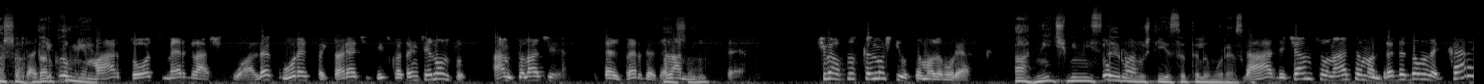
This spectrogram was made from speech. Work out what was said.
Așa, la dar ciclu cum e? primar, toți merg la școală cu respectarea, citiți cu atenție enunțul. Am sunat și tel verde de la Așa. minister. Și mi-au spus că nu știu să mă lămurească. A, nici ministerul nu știe să te lămurească. Da? Deci am sunat să mă întrebe, domnule, care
